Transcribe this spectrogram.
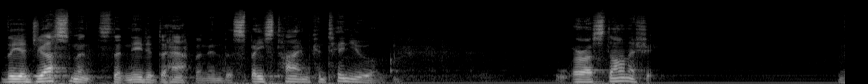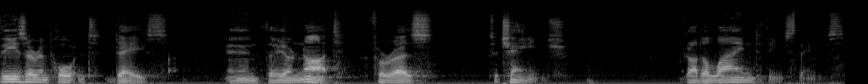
the adjustments that needed to happen in the space time continuum are astonishing. These are important days, and they are not for us to change. God aligned these things.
